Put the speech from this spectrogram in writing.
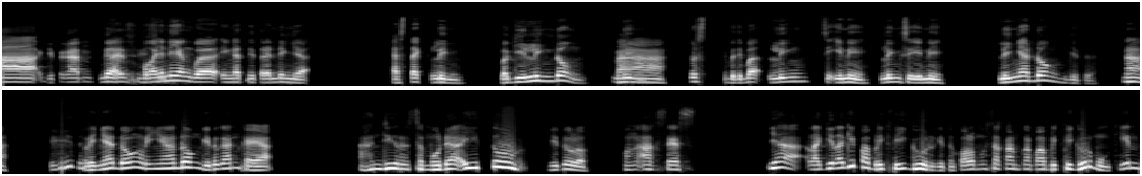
A gitu kan Enggak, si- pokoknya nih yang gue ingat di trending ya. Hashtag link. Bagi link dong. nah Terus tiba-tiba link si ini, link si ini. Linknya dong gitu. Nah. Gitu. linknya dong linknya dong gitu kan Hmm. kayak anjir semudah itu gitu loh mengakses ya lagi-lagi public figure gitu kalau misalkan bukan public figure mungkin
